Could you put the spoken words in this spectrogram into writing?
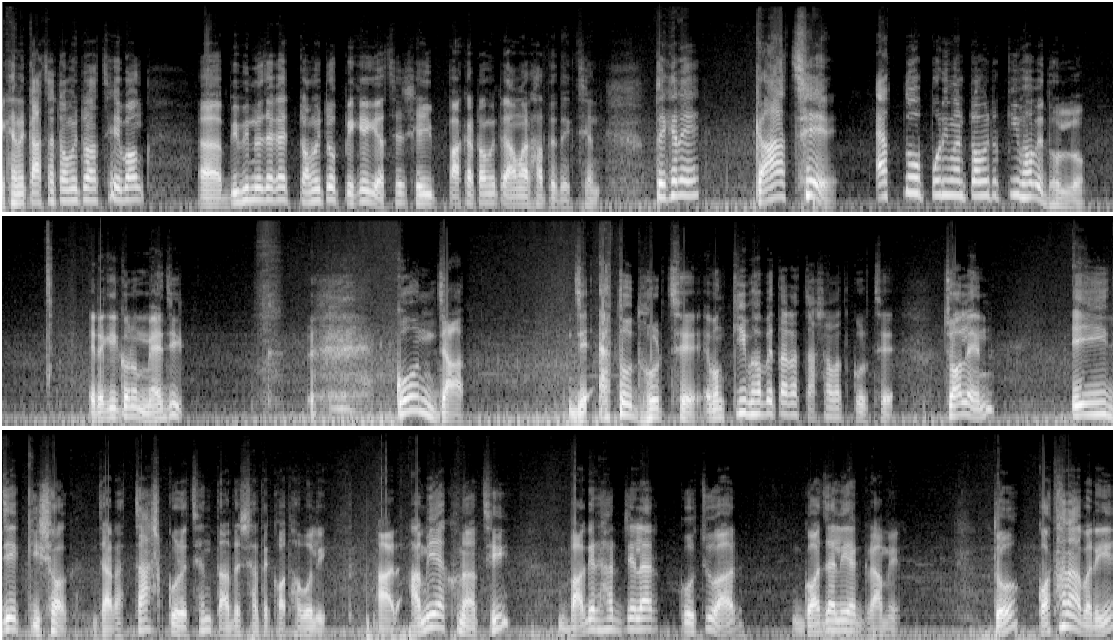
এখানে কাঁচা টমেটো আছে এবং বিভিন্ন জায়গায় টমেটো পেকে গেছে, সেই পাকা টমেটো আমার হাতে দেখছেন। তো এখানে গাছে এত পরিমাণ টমেটো কীভাবে ধরলো? এটা কি কোনো ম্যাজিক কোন জাত যে এত ধরছে এবং কীভাবে তারা চাষাবাদ করছে? চলেন এই যে কৃষক যারা চাষ করেছেন তাদের সাথে কথা বলি। আর আমি এখন আছি বাগেরহাট জেলার কচুয়ার গজালিয়া গ্রামে। তো কথা না বাড়িয়ে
